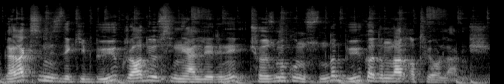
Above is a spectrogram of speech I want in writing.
galaksimizdeki büyük radyo sinyallerini çözme konusunda büyük adımlar atıyorlarmış.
